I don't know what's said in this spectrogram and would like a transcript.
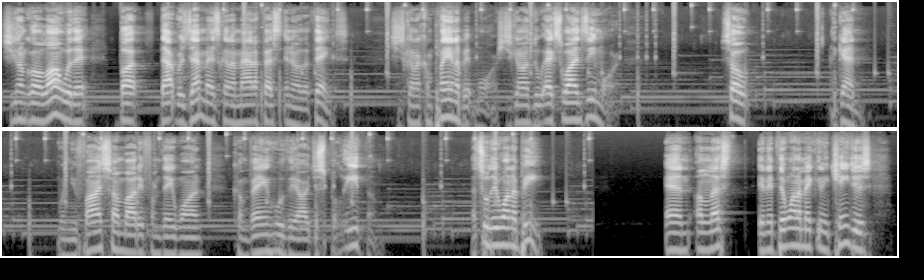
She's to go along with it, but that resentment is to manifest in other things. She's to complain a bit more. She's to do X, Y, and Z more. So, again, when you find somebody from day one conveying who they are, just believe them. That's who they want to be. And unless, and if they want to make any changes,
